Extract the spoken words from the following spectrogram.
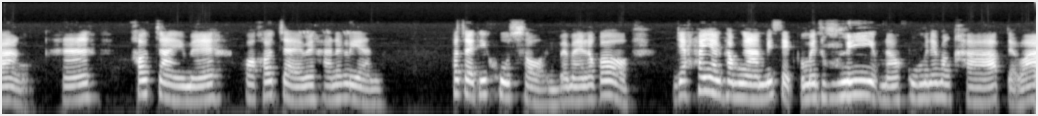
บ้างฮะเข้าใจไหมพอเข้าใจไหมคะนักเรียน เข้าใจที่ครูสอนไปไหมแล้วก็ ถ้ายังทำงานไม่เสร็จก็ไม่ต้องรีบนะครูไม่ได้บังคับ แต่ว่า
